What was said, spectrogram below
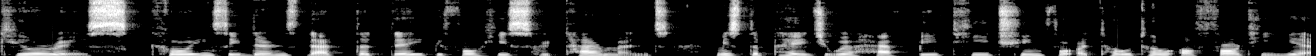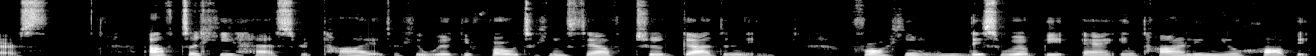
curious coincidence that the day before his retirement, Mr. Page will have been teaching for a total of 40 years. After he has retired, he will devote himself to gardening. For him, this will be an entirely new hobby.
